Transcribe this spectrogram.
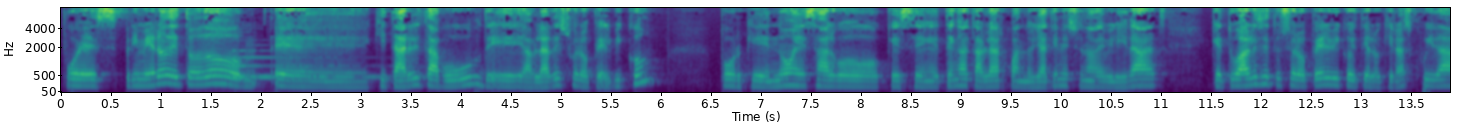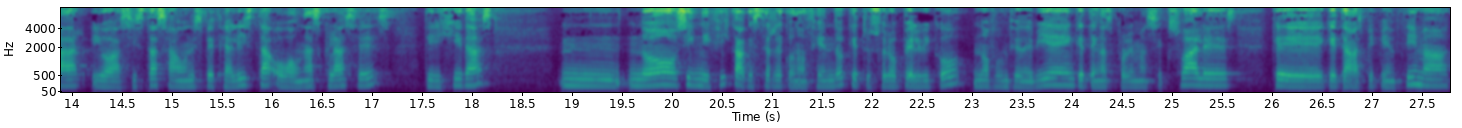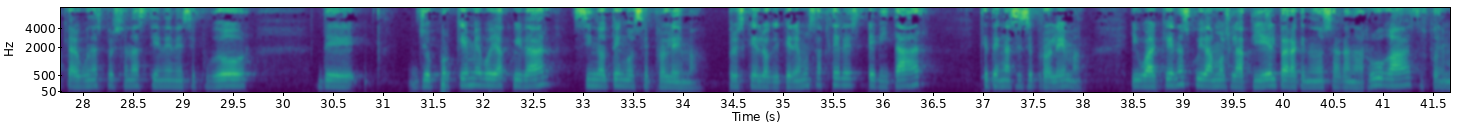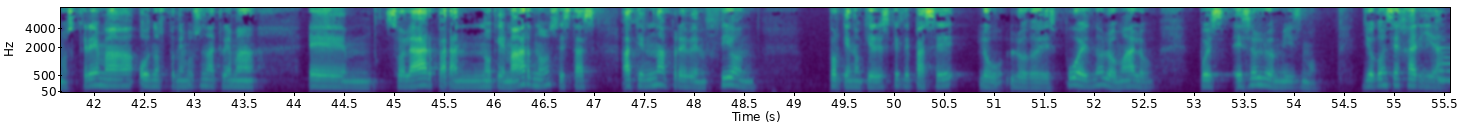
pues, primero de todo, eh, quitar el tabú de hablar de suelo pélvico, porque no es algo que se tenga que hablar cuando ya tienes una debilidad, que tú hables de tu suelo pélvico y te lo quieras cuidar y o asistas a un especialista o a unas clases dirigidas, mm, no significa que estés reconociendo que tu suelo pélvico no funcione bien, que tengas problemas sexuales, que, que te hagas pipí encima, que algunas personas tienen ese pudor de yo por qué me voy a cuidar si no tengo ese problema. Pero es que lo que queremos hacer es evitar que tengas ese problema. Igual que nos cuidamos la piel para que no nos hagan arrugas, nos ponemos crema o nos ponemos una crema em, solar para no quemarnos, estás haciendo una prevención porque no quieres que te pase lo, lo de después, ¿no? Lo malo. Pues eso es lo mismo. Yo aconsejaría,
